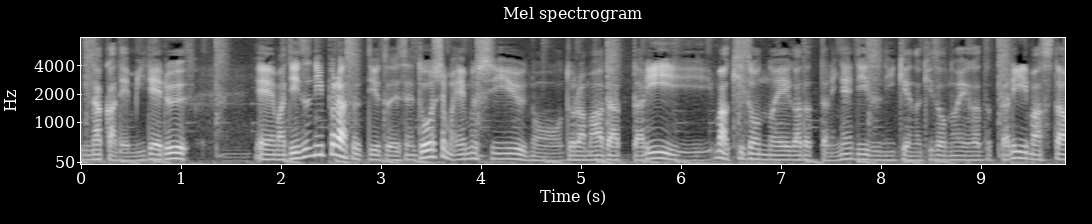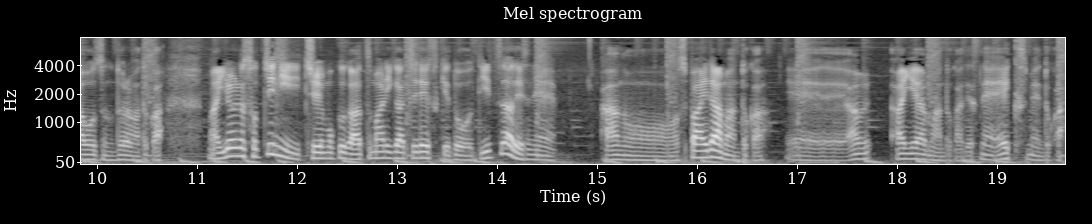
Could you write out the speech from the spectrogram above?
中で見れる、えー、まあ、ディズニープラスっていうとですね、どうしても MCU のドラマだったり、まあ、既存の映画だったりね、ディズニー系の既存の映画だったり、まあ、スター・ウォーズのドラマとか、まあ、いろいろそっちに注目が集まりがちですけど、実はですね、あのー、スパイダーマンとか、えー、アイアンマンとかですね、X メンとか、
